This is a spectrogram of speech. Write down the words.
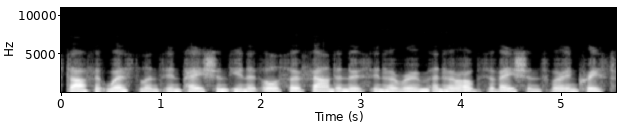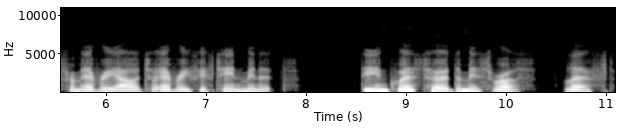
Staff at Westlands inpatient unit also found a noose in her room and her observations were increased from every hour to every 15 minutes. The inquest heard the Miss Ross, left,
